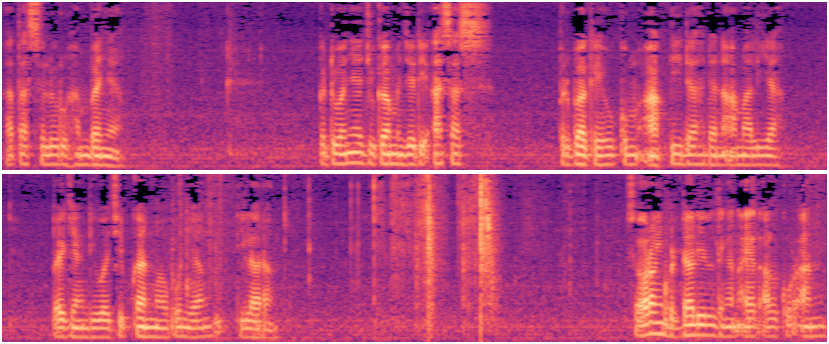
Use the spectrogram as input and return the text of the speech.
atas seluruh hambanya. Keduanya juga menjadi asas berbagai hukum akidah dan amaliyah baik yang diwajibkan maupun yang dilarang. Seorang yang berdalil dengan ayat Al-Quran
